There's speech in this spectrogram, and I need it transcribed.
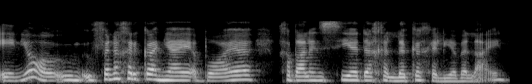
En ja, hoe, hoe vinniger kan jy 'n baie gebalanseerde, gelukkige lewe lei?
